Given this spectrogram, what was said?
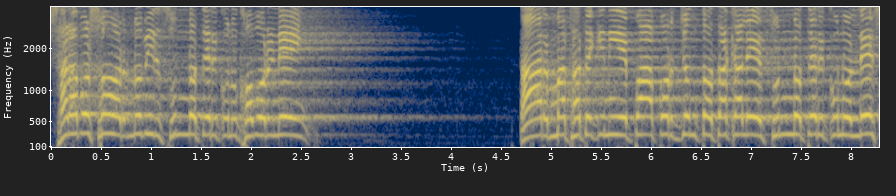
সারা বছর নবীর সুন্নতের কোনো খবর নেই। তার মাথা থেকে নিয়ে পা পর্যন্ত তাকালে সুন্নতের কোনো লেশ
